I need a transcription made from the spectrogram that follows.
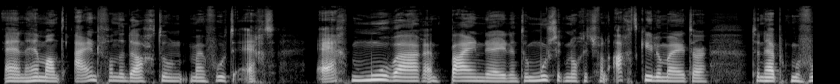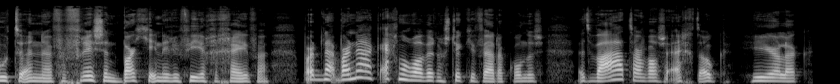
En helemaal aan het eind van de dag, toen mijn voeten echt echt moe waren en pijn deden. En toen moest ik nog iets van acht kilometer. Toen heb ik mijn voeten een uh, verfrissend badje in de rivier gegeven. Waarna ik echt nog wel weer een stukje verder kon. Dus het water was echt ook heerlijk.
